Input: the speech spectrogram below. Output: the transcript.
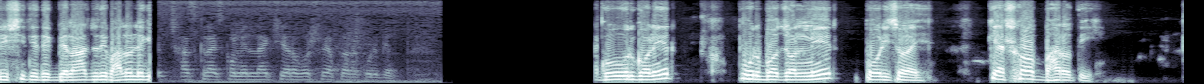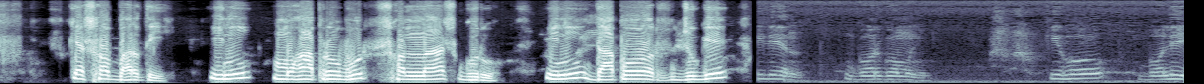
দৃষ্টিতে দেখবেন। আর যদি ভালো লেগে শেয়ার অবশ্যই আপনারা করবেন। গৌরগণের পূর্বজন্মের পরিচয় কেশব ভারতী। কেশব ভারতী ইনি মহাপ্রভুর সন্ন্যাস গুরু। ইনি দাপর যুগে ছিলেন গর্গমণি কেহ বলে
